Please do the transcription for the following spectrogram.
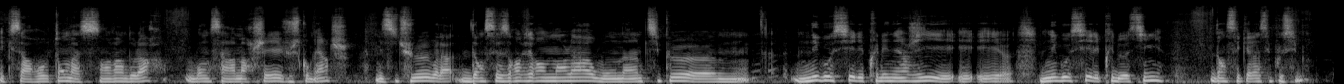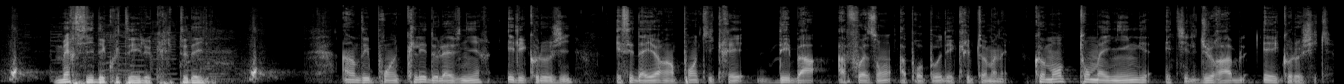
et que ça retombe à 120 dollars, bon, ça a marché jusqu'au merge. Mais si tu veux, voilà, dans ces environnements-là où on a un petit peu euh, négocié les prix de l'énergie et, et négocié les prix de hosting, dans ces cas-là, c'est possible. Merci d'écouter le Crypto Daily un des points clés de l'avenir est l'écologie. Et c'est d'ailleurs un point qui crée débat à foison à propos des crypto-monnaies. Comment ton mining est-il durable et écologique?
